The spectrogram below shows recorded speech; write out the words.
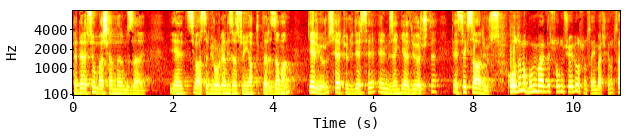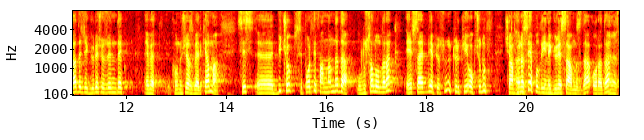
federasyon başkanlarımıza e, Sivas'ta bir organizasyon yaptıkları zaman geliyoruz. Her türlü desteği elimizden geldiği ölçüde destek sağlıyoruz. O zaman bu minvalde sorun şöyle olsun Sayın Başkanım. Sadece güreş özelinde evet konuşacağız belki ama siz e, birçok sportif anlamda da ulusal olarak ev sahipliği yapıyorsunuz. Türkiye Okçuluk Şampiyonası yapıldı yine güreş sahamızda orada. Evet.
